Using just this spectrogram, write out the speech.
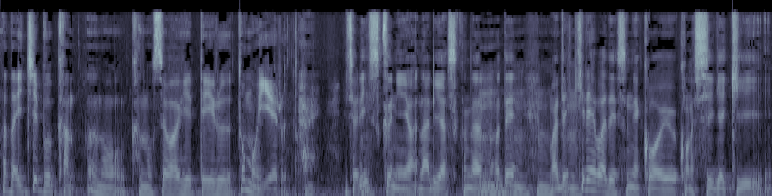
ただ一部かあの可能性を上げているとも言えると、はい、一応リスクにはなりやすくなるのでできればですねこういうこの刺激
